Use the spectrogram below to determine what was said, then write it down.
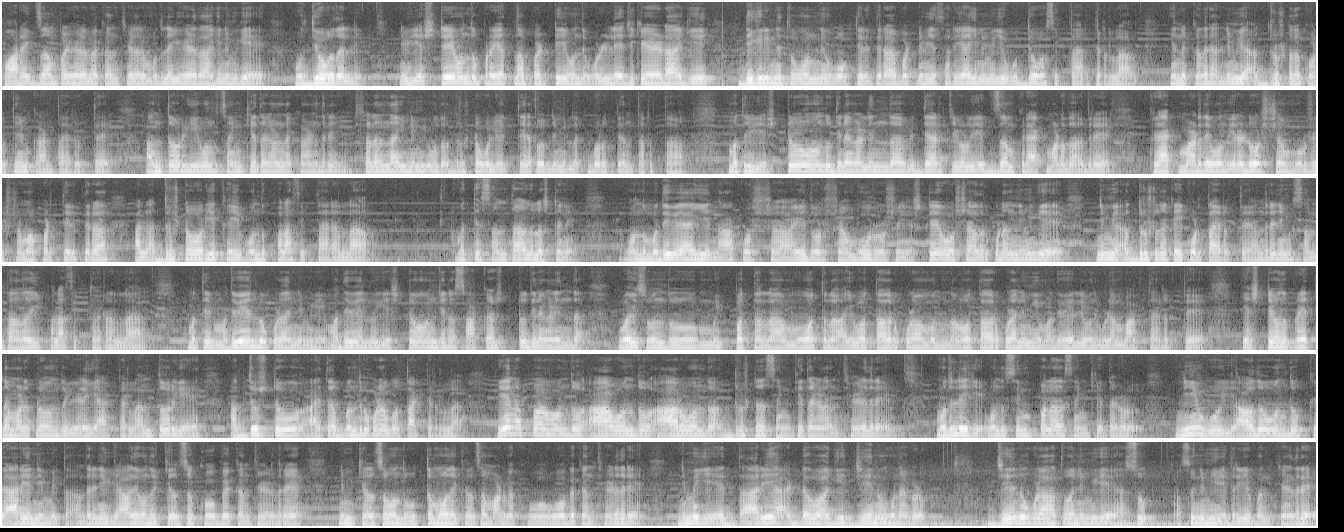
ಫಾರ್ ಎಕ್ಸಾಂಪಲ್ ಹೇಳಬೇಕಂತ ಹೇಳಿದ್ರೆ ಮೊದಲಿಗೆ ಹೇಳಿದ ಹಾಗೆ ನಿಮಗೆ ಉದ್ಯೋಗದಲ್ಲಿ ನೀವು ಎಷ್ಟೇ ಒಂದು ಪ್ರಯತ್ನ ಪಟ್ಟು ಒಂದು ಒಳ್ಳೆ ಎಜುಕೇಟೆಡ್ ಆಗಿ ಡಿಗ್ರಿನ ತೊಗೊಂಡು ನೀವು ಹೋಗ್ತಿರ್ತೀರ ಬಟ್ ನಿಮಗೆ ಸರಿಯಾಗಿ ನಿಮಗೆ ಉದ್ಯೋಗ ಸಿಗ್ತಾ ಇರ್ತಿರಲ್ಲ. ಏನಕ್ಕಂದರೆ ನಿಮಗೆ ಅದೃಷ್ಟದ ಕೊರತೆ ನಿಮ್ಗೆ ಕಾಣ್ತಾ ಇರುತ್ತೆ. ಅಂಥವ್ರಿಗೆ ಈ ಒಂದು ಸಂಕೇತಗಳನ್ನ ಕಾಣಿದ್ರೆ ಸಡನ್ನಾಗಿ ನಿಮಗೆ ಒಂದು ಅದೃಷ್ಟ ಒಲಿಯುತ್ತೆ ಅಥವಾ ನಿಮಗೆ ಲಕ್ ಬರುತ್ತೆ ಅಂತ ಅರ್ಥ. ಮತ್ತು ಎಷ್ಟೋ ಒಂದು ದಿನಗಳಿಂದ ವಿದ್ಯಾರ್ಥಿಗಳು ಎಕ್ಸಾಮ್ ಕ್ರ್ಯಾಕ್ ಮಾಡೋದಾದರೆ ಕ್ರ್ಯಾಕ್ ಮಾಡದೆ ಒಂದು ಎರಡು ವರ್ಷ, ಮೂರು ವರ್ಷ ಶ್ರಮ ಪಡ್ತಿರ್ತೀರ, ಅಲ್ಲಿ ಅದೃಷ್ಟವರಿಗೆ ಕೈ ಒಂದು ಫಲ ಸಿಗ್ತಾ ಇರಲ್ಲ. ಮತ್ತು ಸಂತಾನದಲ್ಲಷ್ಟೇ ಒಂದು ಮದುವೆಯಾಗಿ ನಾಲ್ಕು ವರ್ಷ, ಐದು ವರ್ಷ, ಮೂರು ವರ್ಷ, ಎಷ್ಟೇ ವರ್ಷ ಆದರೂ ಕೂಡ ನಿಮಗೆ ನಿಮಗೆ ಅದೃಷ್ಟನ ಕೈ ಕೊಡ್ತಾ ಇರುತ್ತೆ. ಅಂದರೆ ನಿಮಗೆ ಸಂತಾನದ ಈ ಫಲ ಸಿಗ್ತಾ ಇರಲ್ಲ. ಮತ್ತು ಮದುವೆಯಲ್ಲೂ ಕೂಡ ನಿಮಗೆ, ಮದುವೆಯಲ್ಲೂ ಎಷ್ಟೊಂದು ಜನ ಸಾಕಷ್ಟು ದಿನಗಳಿಂದ ವಯಸ್ಸು ಒಂದು ಇಪ್ಪತ್ತಲ್ಲ, ಮೂವತ್ತಲ್ಲ, ಐವತ್ತಾದರೂ ಕೂಡ, ಒಂದು ನಲವತ್ತಾದರೂ ಕೂಡ ನಿಮಗೆ ಮದುವೆಯಲ್ಲಿ ಒಂದು ವಿಳಂಬ ಆಗ್ತಾ ಇರುತ್ತೆ. ಎಷ್ಟೇ ಒಂದು ಪ್ರಯತ್ನ ಮಾಡಿದ್ರು ಕೂಡ ಒಂದು ಏಳಿಗೆ ಆಗ್ತಾ ಇರಲ್ಲ. ಅಂಥವ್ರಿಗೆ ಅದೃಷ್ಟವು ಆಯಿತಾ ಬಂದರೂ ಕೂಡ ಗೊತ್ತಾಗ್ತಿರಲ್ಲ. ಏನಪ್ಪ ಒಂದು ಆ ಒಂದು ಆರು ಒಂದು ಅದೃಷ್ಟದ ಸಂಕೇತಗಳಂತ ಹೇಳಿದರೆ ಮೊದಲಿಗೆ ಒಂದು ಸಿಂಪಲ್ ಆದ ಸಂಕೇತಗಳು. ನೀವು ಯಾವುದೋ ಒಂದು ಕಾರ್ಯ ನಿಮಿತ್ತ ಅಂದರೆ ನೀವು ಯಾವುದೇ ಒಂದು ಕೆಲಸಕ್ಕೆ ಹೋಗ್ಬೇಕಂತ ಹೇಳಿದ್ರೆ, ನಿಮ್ಮ ಕೆಲಸ ಒಂದು ಉತ್ತಮವಾದ ಕೆಲಸ ಮಾಡಬೇಕು, ಹೋಗ್ಬೇಕಂತ ಹೇಳಿದ್ರೆ, ನಿಮಗೆ ದಾರಿಯ ಅಡ್ಡವಾಗಿ ಜೇನು ಹುಣಗಳು ಜೇನು ಹುಳ ಅಥವಾ ನಿಮಗೆ ಹಸು ಹಸು ನಿಮಗೆ ಎದುರಿಗೆ ಬಂತು ಹೇಳಿದ್ರೆ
